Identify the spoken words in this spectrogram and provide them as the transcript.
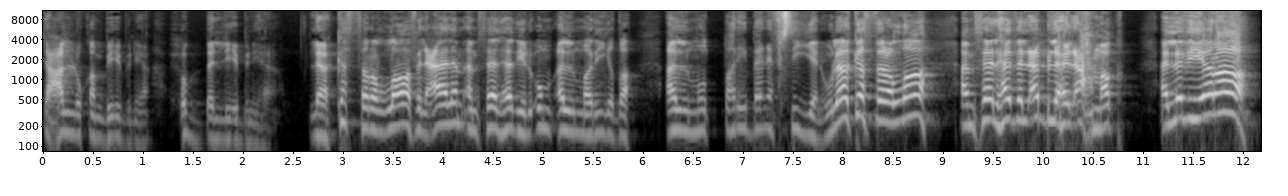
تعلقا بابنها حبا لابنها. لا كثر الله في العالم أمثال هذه الأم المريضة المضطربة نفسيا. ولا كثر الله أمثال هذا الأبله الأحمق الذي يرى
